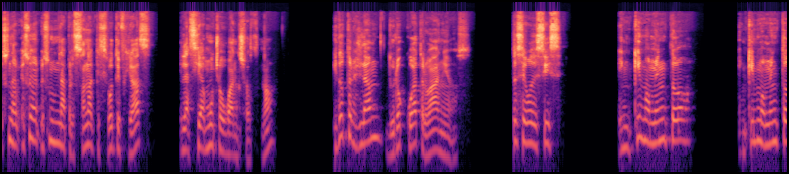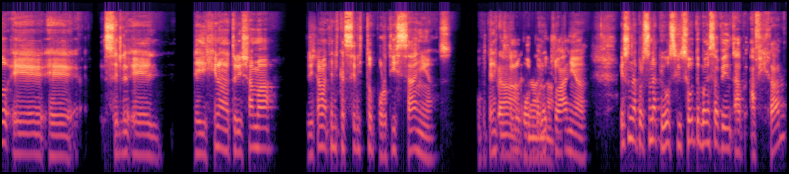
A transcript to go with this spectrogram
es una, es una, es una persona que si vos te fijas, él hacía muchos one shots, ¿no? Y Doctor Slam duró cuatro años. Entonces vos decís, ¿en qué momento, en qué momento eh, eh, se le, dijeron a Toriyama, Toriyama tenés que hacer esto por 10 años? O tenés que hacerlo por, 8 años. Es una persona que vos, si vos te pones a, fijar,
